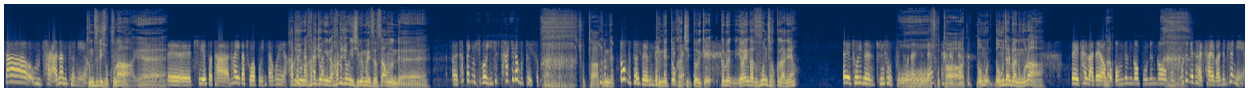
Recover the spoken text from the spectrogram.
싸움 잘 안 하는 편이에요. 금술이 좋구나. 예. 네, 주위에서 다 사이가 좋아 보인다고 해요. 하루 종일 하루 종일 하루 종일 집에만 있어 싸우는데. 어, 365, 24시간 붙어 있었어요. 아, 좋다. 지금도 근데 또 붙어 있어요, 근데. 근데 또 같이 또 이렇게 그러면 여행 가서 손 잡고 다녀요? 네, 저희는 계속 붙어 다니는데. 오, 좋다. 너무 너무 잘 맞는구나. 네, 잘 맞아요. 나- 뭐 먹는 거, 보는 거, 뭐 모든 게 다 잘 맞는 편이에요.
